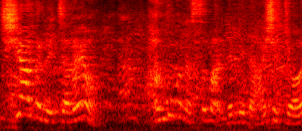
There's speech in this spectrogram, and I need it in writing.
치약은 있잖아요. 아무거나 쓰면 안 됩니다. 아셨죠?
